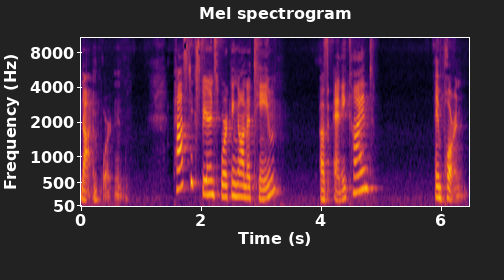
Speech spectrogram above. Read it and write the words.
not important. Past experience working on a team of any kind, important.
